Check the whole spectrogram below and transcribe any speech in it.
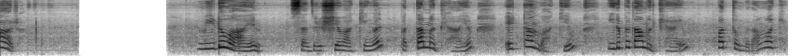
ആര്? വിടുവായൻ. സദൃശ്യവാക്യങ്ങൾ പത്താം അധ്യായം എട്ടാം വാക്യം ഇരുപതാം അധ്യായം പത്തൊമ്പതാം വാക്യം.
